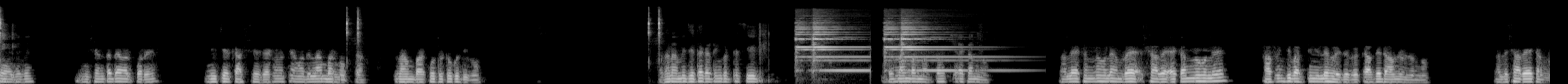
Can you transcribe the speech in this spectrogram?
সহজ হবে নিশানটা দেওয়ার পরে নিচের কাজ শেষ। এখন হচ্ছে আমাদের লাম্বার মাপটা লাম্বা কতটুকু দিব? এখন আমি যেটা কাটিং করতেছি একান্ন। তাহলে একান্ন হলে আমরা সাড়ে একান্ন হলে হাফ ইঞ্চি বাড়তি নিলে হয়ে যাবে কাঁধে ডাউনের জন্য। তাহলে সাড়ে একান্ন।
